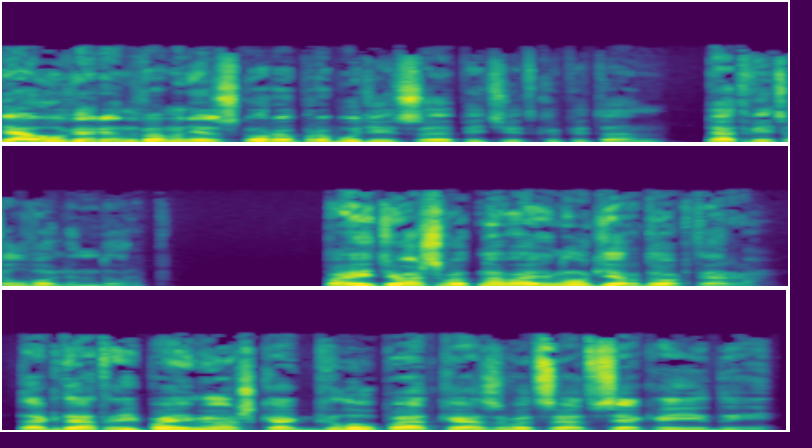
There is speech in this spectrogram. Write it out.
«Я уверен, во мне скоро пробудится аппетит, капитан», — ответил Воллендорп. «Пойдешь вот на войну, гердоктор, тогда ты и поймешь, как глупо отказываться от всякой еды.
